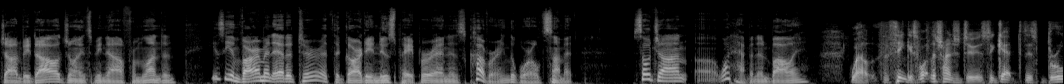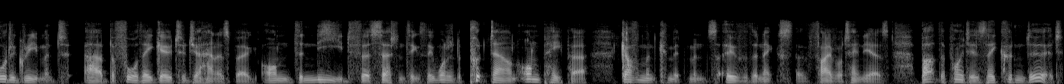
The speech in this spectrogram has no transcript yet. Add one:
John Vidal joins me now from London. He's the environment editor at the Guardian newspaper and is covering the World Summit. So, John, uh, what happened in Bali? Well, the thing is, what they're trying to do is to get this broad agreement uh, before they go to Johannesburg on the need for certain things. They wanted to put down on paper government commitments over the next uh, five or ten years. But the point is, they couldn't do it.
